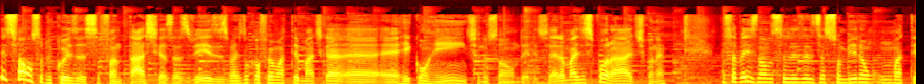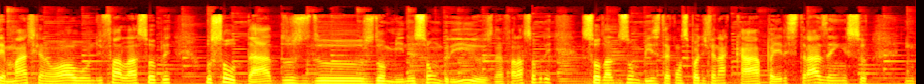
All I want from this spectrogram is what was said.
Eles falam sobre coisas fantásticas às vezes, mas nunca foi uma temática é, é, recorrente no som deles. Era mais esporádico, né? Dessa vez não, dessa vez eles assumiram uma temática no álbum de falar sobre os soldados dos domínios sombrios, né? Falar sobre soldados zumbis, até como você pode ver na capa. E eles trazem isso em,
